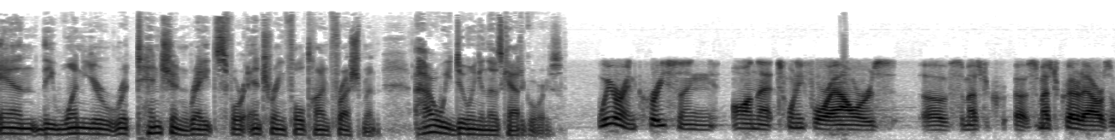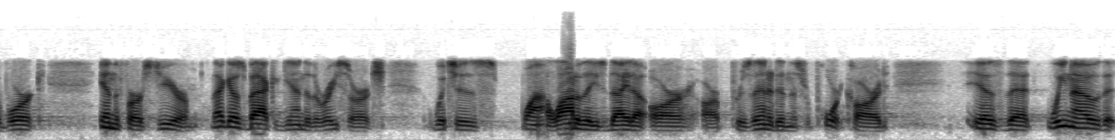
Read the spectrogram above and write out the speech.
and the one year retention rates for entering full time freshmen. How are we doing in those categories? We are increasing on that 24 hours of semester, uh, semester credit hours of work in the first year. That goes back again to the research, which is why a lot of these data are, are presented in this report card is that we know that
